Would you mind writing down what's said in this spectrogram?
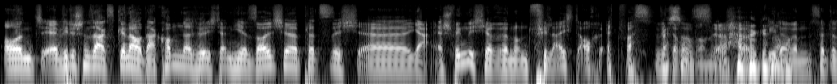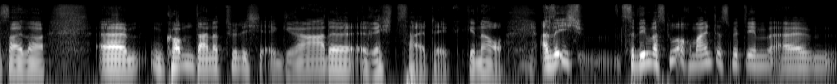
Und äh, wie du schon sagst, genau, da kommen natürlich dann hier solche plötzlich, äh, ja, erschwinglicheren und vielleicht auch etwas besseren, ja, genau. Synthesizer, ähm, kommen da natürlich gerade rechtzeitig, genau. Also ich, zu dem, was du auch meintest mit dem, ähm,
